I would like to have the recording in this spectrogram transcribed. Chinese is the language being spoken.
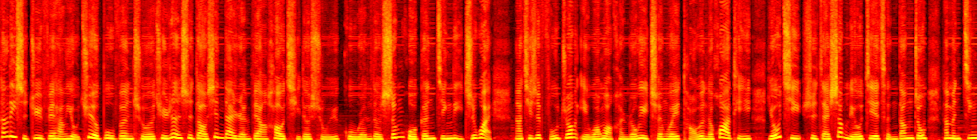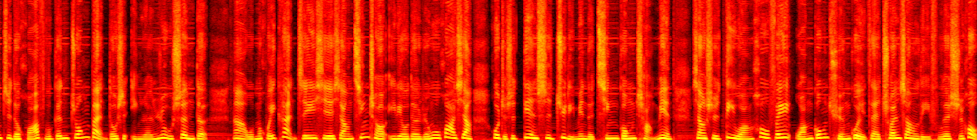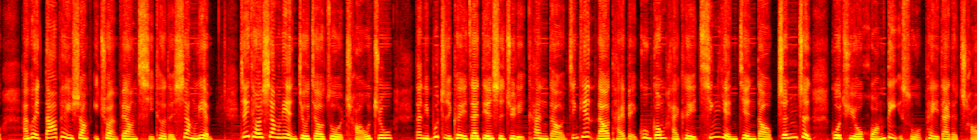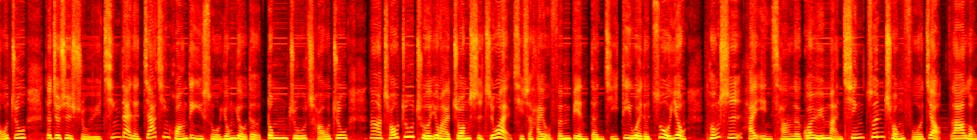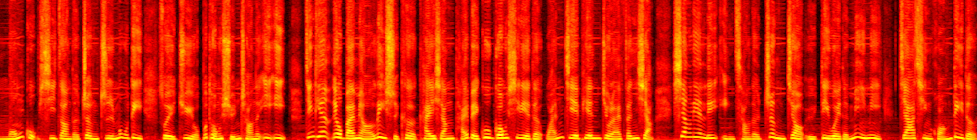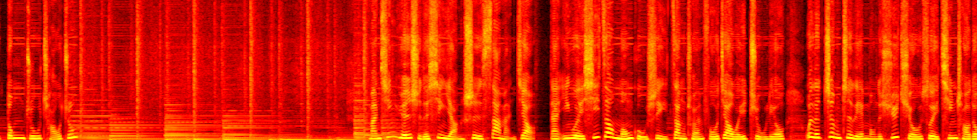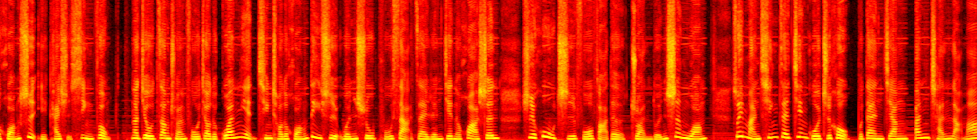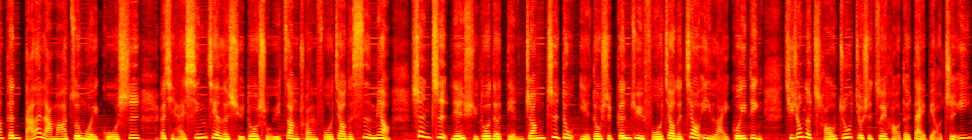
看历史剧非常有趣的部分，除了去认识到现代人非常好奇的属于古人的生活跟经历之外，那其实服装也往往很容易成为讨论的话题，尤其是在上流阶层当中，他们精致的华服跟装扮都是引人入胜的。那我们回看这一些像清朝遗留的人物画像，或者是电视剧里面的清宫场面，像是帝王后妃、王公权贵在穿上礼服的时候，还会。搭配上一串非常奇特的项链，这条项链就叫做潮珠。但你不只可以在电视剧里看到，今天来到台北故宫，还可以亲眼见到真正过去由皇帝所佩戴的朝珠。这就是属于清代的嘉庆皇帝所拥有的东珠朝珠。那朝珠除了用来装饰之外，其实还有分辨等级地位的作用，同时还隐藏了关于满清尊崇佛教、拉拢蒙古、西藏的政治目的，所以具有不同寻常的意义。今天六百秒历史课开箱。台北故宫系列的完结篇就来分享项链里隐藏的政教与地位的秘密——嘉庆皇帝的东珠朝珠。满清原始的信仰是萨满教，但因为西藏蒙古是以藏传佛教为主流，为了政治联盟的需求，所以清朝的皇室也开始信奉。那就藏传佛教的观念，清朝的皇帝是文殊菩萨在人间的化身，是护持佛法的转轮圣王。所以满清在建国之后，不但将班禅喇嘛跟达赖喇嘛尊为国师，而且还新建了许多属于藏传佛教的寺庙，甚至连许多的典章制度也都是根据佛教的教义来规定。其中的朝珠就是最好的代表之一。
